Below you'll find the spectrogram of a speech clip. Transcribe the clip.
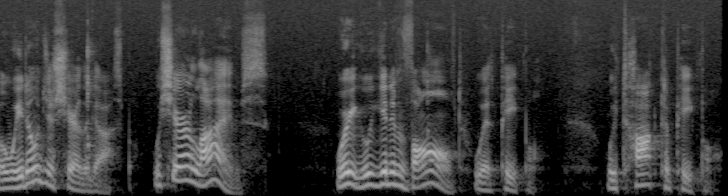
But we don't just share the gospel, we share our lives. we we get involved with people, we talk to people.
